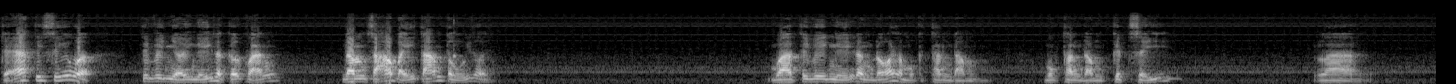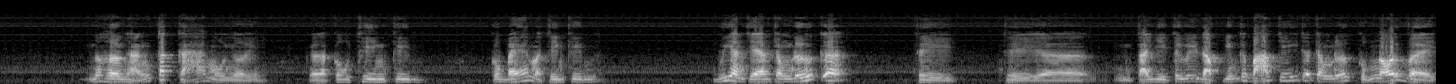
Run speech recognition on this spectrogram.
Trẻ tí xíu à TV nhợi nghĩ là cỡ khoảng năm sáu bảy tám tuổi thôi. Và TV nghĩ rằng đó là một cái thằng đồng một thằng đồng kịch sĩ là nó hơn hẳn tất cả mọi người gọi là cô Thiên Kim. Cô bé mà Thiên Kim quý anh chị em trong nước á thì thì uh, tại vì tôi đọc những cái báo chí đó trong nước cũng nói về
